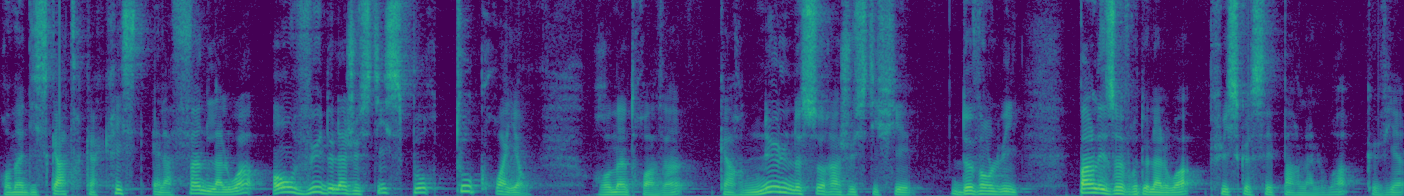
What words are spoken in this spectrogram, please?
Romains 10, 4, car Christ est la fin de la loi en vue de la justice pour tout croyant. Romains 3, 20, car nul ne sera justifié devant lui par les œuvres de la loi, puisque c'est par la loi que vient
